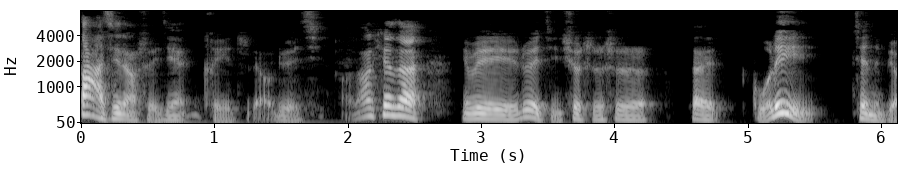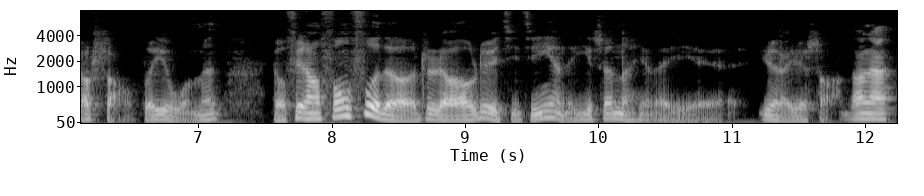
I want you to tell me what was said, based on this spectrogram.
大剂量水煎可以治疗疟疾啊，那现在因为疟疾确实是在国内见的比较少，所以我们有非常丰富的治疗疟疾经验的医生呢，现在也越来越少。当然，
